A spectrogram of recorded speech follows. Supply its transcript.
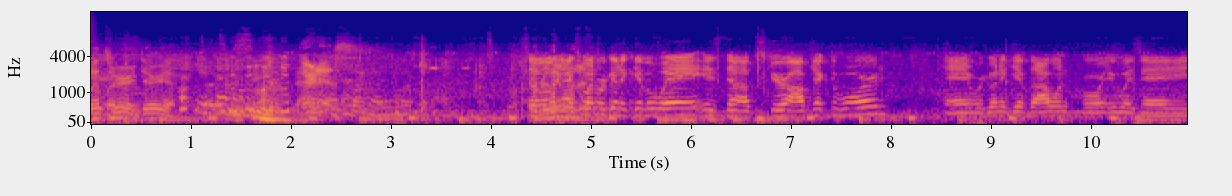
Miles Spencer and Daria. there it is. So the next one we're going to give away is the Obscure Object Award. And we're going to give that one for, it was a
